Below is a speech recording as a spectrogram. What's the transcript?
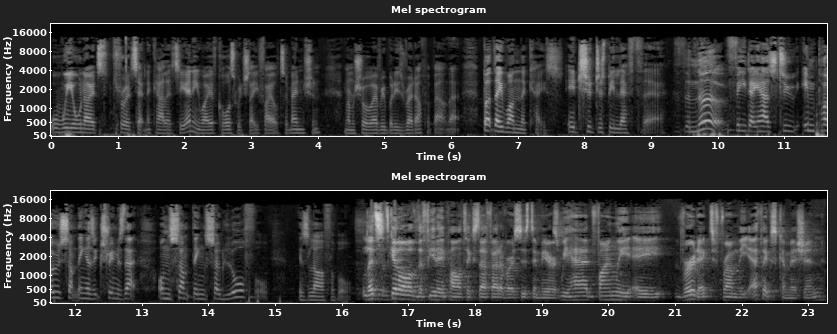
Well, we all know it's through a technicality anyway, of course, which they failed to mention, and I'm sure everybody's read up about that. But they won the case. It should just be left there. The nerve FIDE has to impose something as extreme as that on something so lawful is laughable. Let's, let's get all of the FIDE politics stuff out of our system here. We had finally a verdict from the Ethics Commission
